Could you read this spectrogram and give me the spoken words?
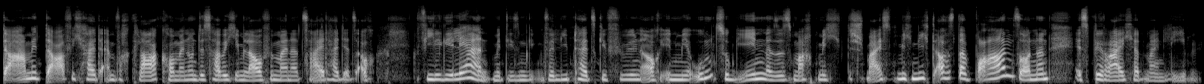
damit darf ich halt einfach klarkommen. Und das habe ich im Laufe meiner Zeit halt jetzt auch viel gelernt, mit diesen Verliebtheitsgefühlen auch in mir umzugehen. Also es macht mich, schmeißt mich nicht aus der Bahn, sondern es bereichert mein Leben.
